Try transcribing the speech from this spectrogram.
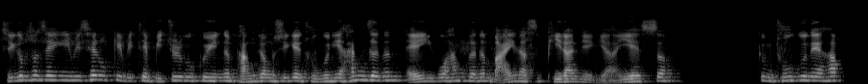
지금 선생님이 새롭게 밑에 밑줄 긋고 있는 방정식의 두 근이 한 근은 A고 한 근은 마이너스 B란 얘기야. 이해했어? 그럼 두 근의 합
